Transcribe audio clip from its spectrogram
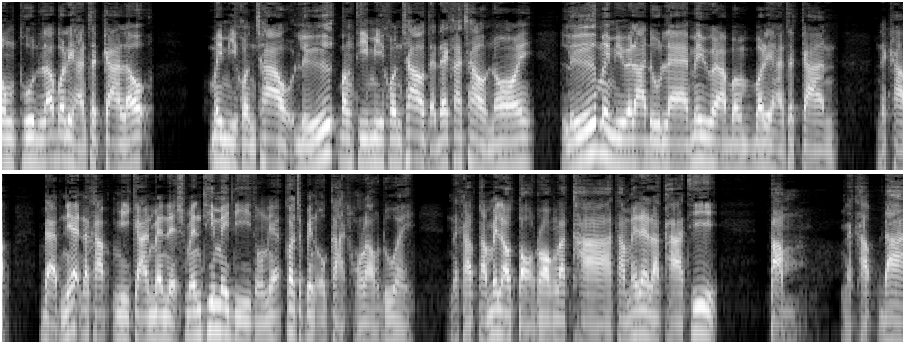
ลงทุนแล้วบริหารจัดการแล้วไม่มีคนเช่า หรือบางทีมีคนเช่าแต่ได้ค่าเช่าน้อย หรือไม่มีเวลาดูแลไม่มีเวลาบริหารจัดการนะครับ แบบนี้นะครับมีการ management ที่ไม่ดีตรงนี้ก็จะเป็นโอกาสของเราด้วย นะครับทำให้เราต่อรองราคาทำให้ได้ราคาที่ต่ำนะครับได้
